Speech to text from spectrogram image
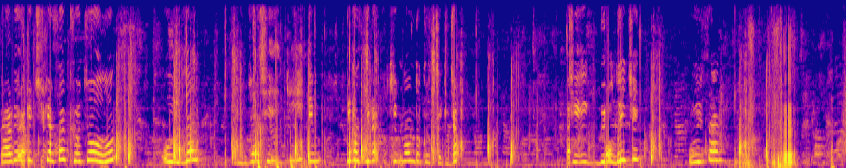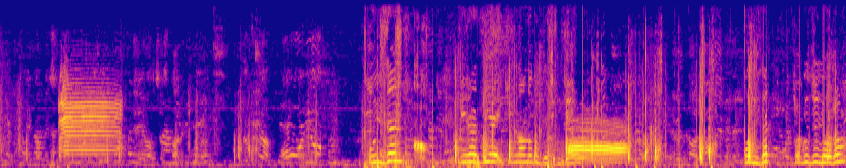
Nerede sen kötü olur. O yüzden güzel şey 2 1 Haziran 2019 çekeceğim. Şey büyük olduğu için o yüzden o yüzden 1 Haziran 2019'da çekeceğim. O yüzden çok üzülüyorum.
